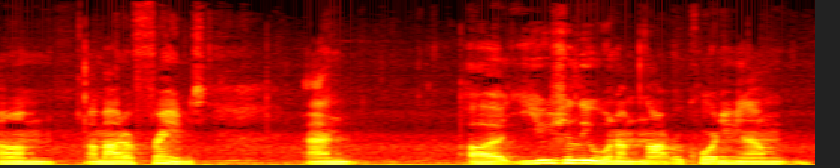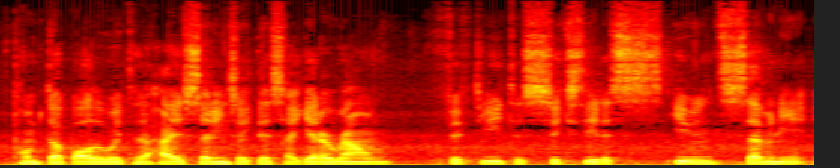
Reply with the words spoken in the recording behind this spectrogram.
um, amount of frames, and uh, usually when I'm not recording and I'm pumped up all the way to the highest settings like this, I get around 50 to 60 to even 70,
